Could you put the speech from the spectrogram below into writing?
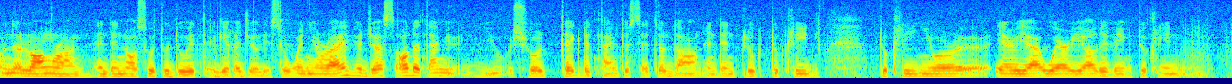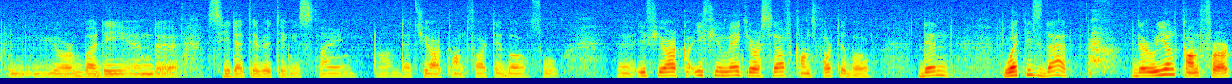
on a long run and then also to do it gradually. So when you arrive, you just all the time you, you should take the time to settle down and then look to clean to clean your uh, area where you are living, to clean your body and uh, see that everything is fine, uh, that you are comfortable. So uh, if you are if you make yourself comfortable, then what is that? The real comfort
